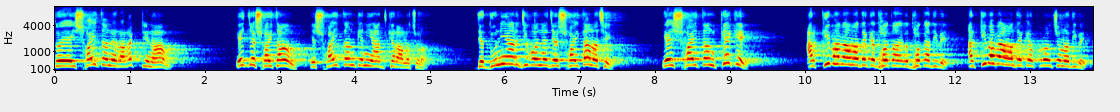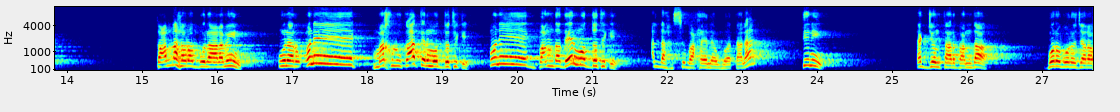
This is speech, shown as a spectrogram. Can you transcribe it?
তো এই শয়তানের আরেকটি নাম এই যে শয়তান এই শয়তানকে নিয়ে আজকের আলোচনা। যে দুনিয়ার জীবনে যে শয়তান আছে এই শয়তান কে কে? আর কীভাবে আমাদেরকে ধোকা দিবে? আর কীভাবে আমাদেরকে প্ররোচনা দিবে? তো আল্লাহ রব্বুল আলমিন ওনার অনেক মাখলুকাতের মধ্য থেকে, অনেক বান্দাদের মধ্য থেকে আল্লাহ সুবাহ তিনি একজন তার বান্দা, বড় বড় যারা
